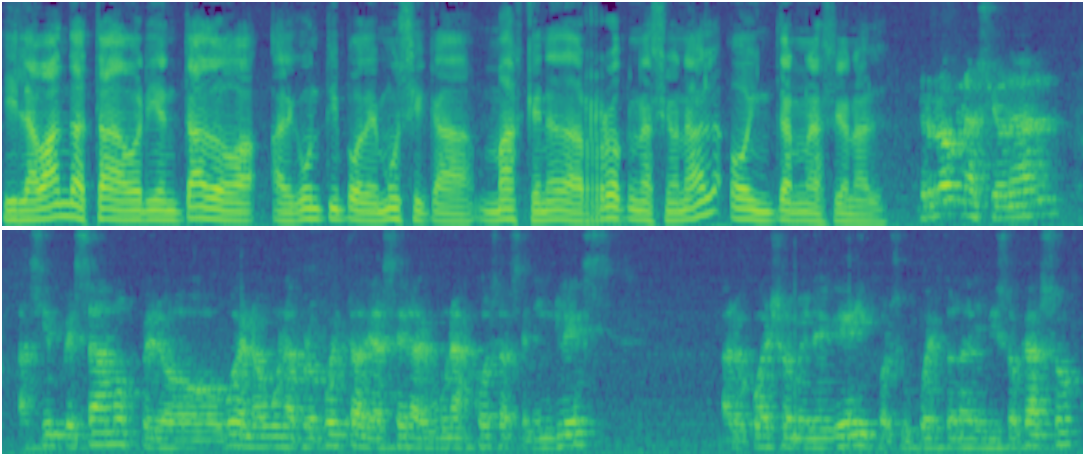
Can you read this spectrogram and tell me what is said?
¿Y la banda está orientado a algún tipo de música más que nada rock nacional o internacional? rock nacional, así empezamos, pero bueno, hubo una propuesta de hacer algunas cosas en inglés, a lo cual yo me negué y por supuesto nadie me hizo caso,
